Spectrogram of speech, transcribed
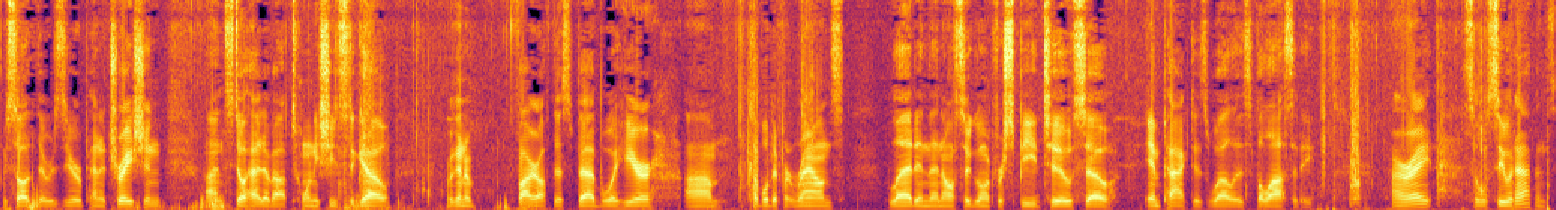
We saw that there was zero penetration and still had about 20 sheets to go. We're gonna fire off this bad boy here. Um, couple different rounds, lead, and then also going for speed too. So impact as well as velocity. All right, so we'll see what happens.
